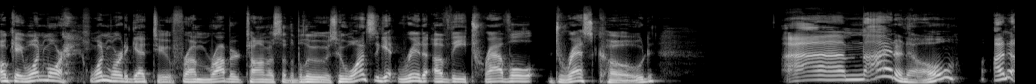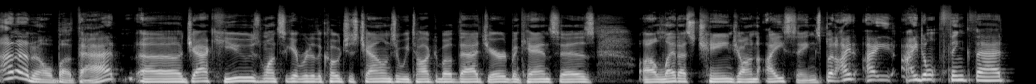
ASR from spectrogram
Okay, one more, one more to get to from Robert Thomas of the Blues, who wants to get rid of the travel dress code um, I don't know. I, I don't know about that. Uh, Jack Hughes wants to get rid of the coaches challenge, and we talked about that. Jared McCann says, uh, "Let us change on icings," but I, I, I don't think that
